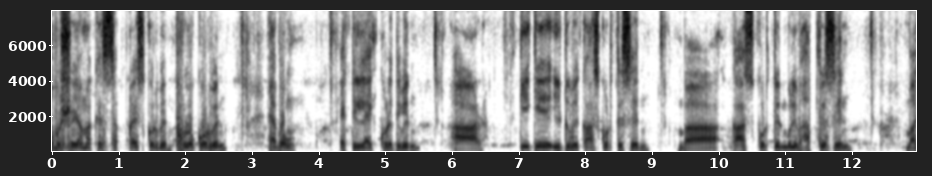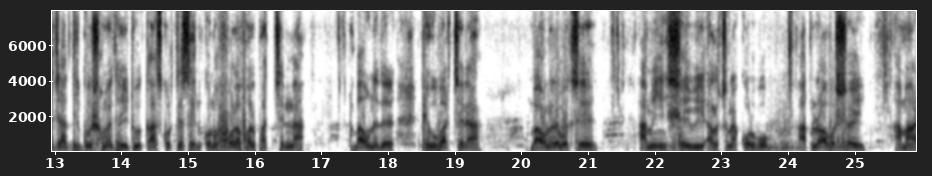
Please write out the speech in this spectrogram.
অবশ্যই আমাকে সাবস্ক্রাইব করবেন ফলো করবেন এবং একটি লাইক করে দিবেন। আর কে কে ইউটিউবে কাজ করতেছেন বা কাজ করতেন বলে ভাবতেছেন বা যা দীর্ঘ সময় ধরে ইউটিউবে কাজ করতেছেন, কোনো ফলাফল পাচ্ছেন না বা ওনাদের ভিউ বাড়ছে না বা ওনারা বলছে আমি সেই আলোচনা করব। আপনারা অবশ্যই আমার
